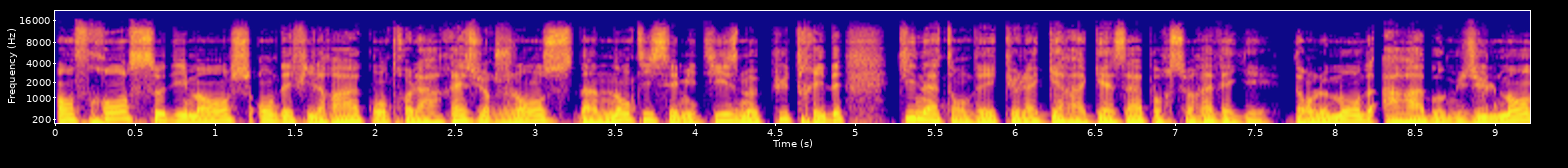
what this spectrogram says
En France, ce dimanche, on défilera contre la résurgence d'un antisémitisme putride qui n'attendait que la guerre à Gaza pour se réveiller. Dans le monde arabo-musulman,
